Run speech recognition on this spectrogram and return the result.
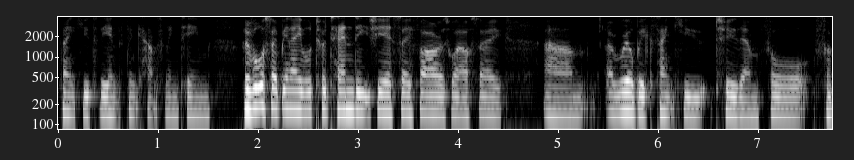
thank you to the Instant Counselling team, who've also been able to attend each year so far as well. So um, a real big thank you to them for for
